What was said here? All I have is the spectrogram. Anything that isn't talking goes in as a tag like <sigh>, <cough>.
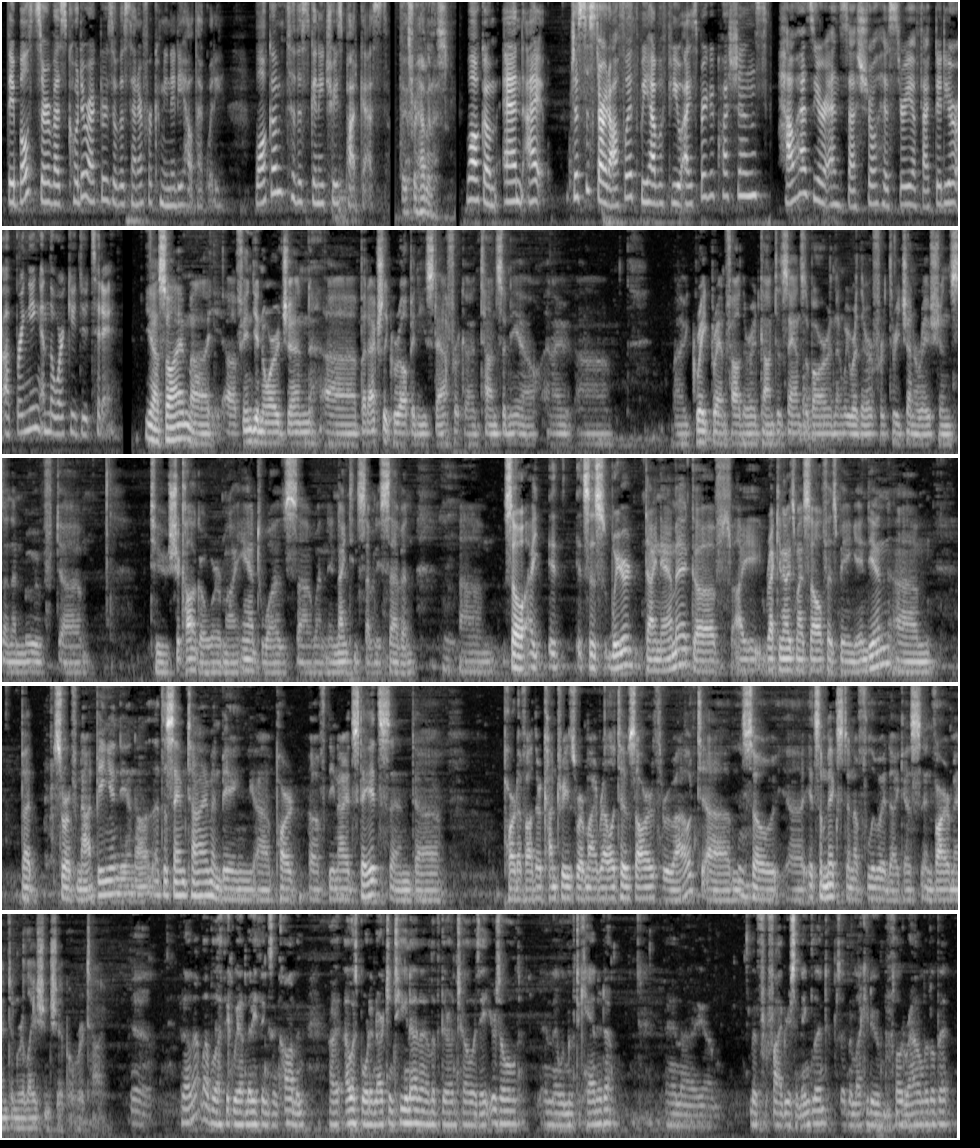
They both serve as co directors of the Center for Community Health Equity. Welcome to the Skinny Trees podcast. Thanks for having us. Welcome. And I just to start off with, we have a few icebreaker questions. How has your ancestral history affected your upbringing and the work you do today? Yeah, so I'm uh, of Indian origin, uh, but actually grew up in East Africa in Tanzania, and I. Uh, my great grandfather had gone to Zanzibar, and then we were there for three generations, and then moved um, to Chicago, where my aunt was uh, when in 1977. Um, so I, it, it's this weird dynamic of I recognize myself as being Indian, um, but sort of not being Indian at the same time, and being uh, part of the United States and uh, part of other countries where my relatives are throughout. Um, mm. So uh, it's a mixed and a fluid, I guess, environment and relationship over time. Yeah. And on that level, I think we have many things in common. I, I was born in Argentina and I lived there until I was eight years old. And then we moved to Canada. And I um, lived for five years in England. So I've been lucky to float around a little bit.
